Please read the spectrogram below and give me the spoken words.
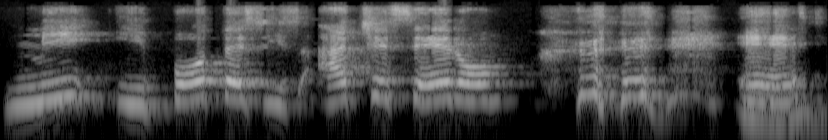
mi hipótesis H0 es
